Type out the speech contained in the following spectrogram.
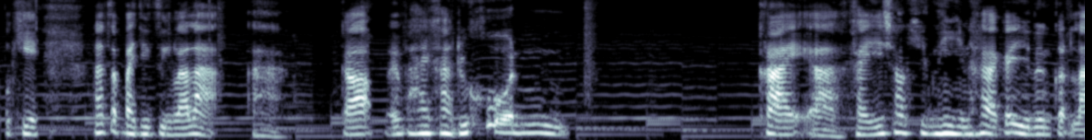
โอเค น่าจะไปจริง ๆ แล้วล่ะ อ่า ก็บ๊ายบายค่ะทุกคน ใครอ่าใครที่ชอบคลิปนี้นะคะ ก็อย่าลืมกดไล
